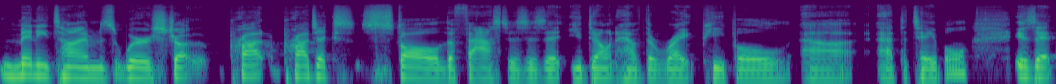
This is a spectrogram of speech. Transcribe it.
many times where stru- pro- projects stall the fastest is that you don't have the right people uh, at the table is that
